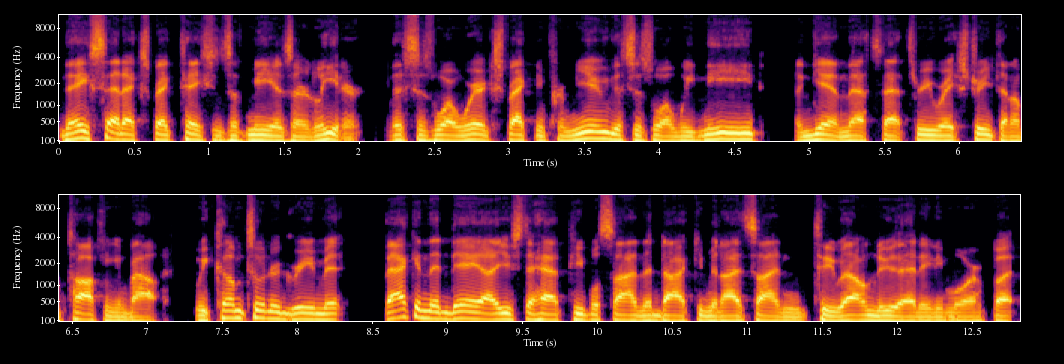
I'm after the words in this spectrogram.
they set expectations of me as their leader. This is what we're expecting from you. This is what we need. Again, that's that three way street that I'm talking about. We come to an agreement. Back in the day, I used to have people sign the document. I signed too. I don't do that anymore. But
